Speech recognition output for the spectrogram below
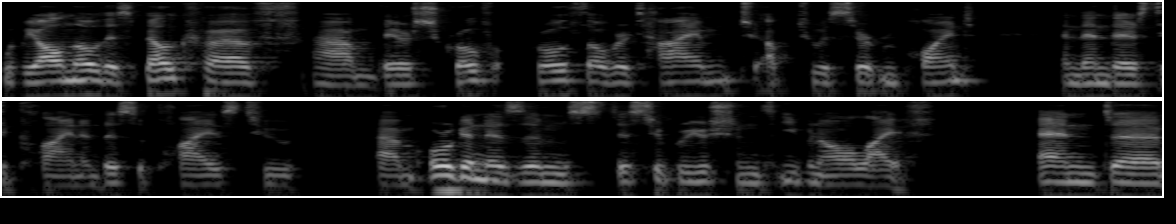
We all know this bell curve, um, there's growth, growth over time to up to a certain point, and then there's decline. And this applies to um, organisms, distributions, even our life. And uh,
